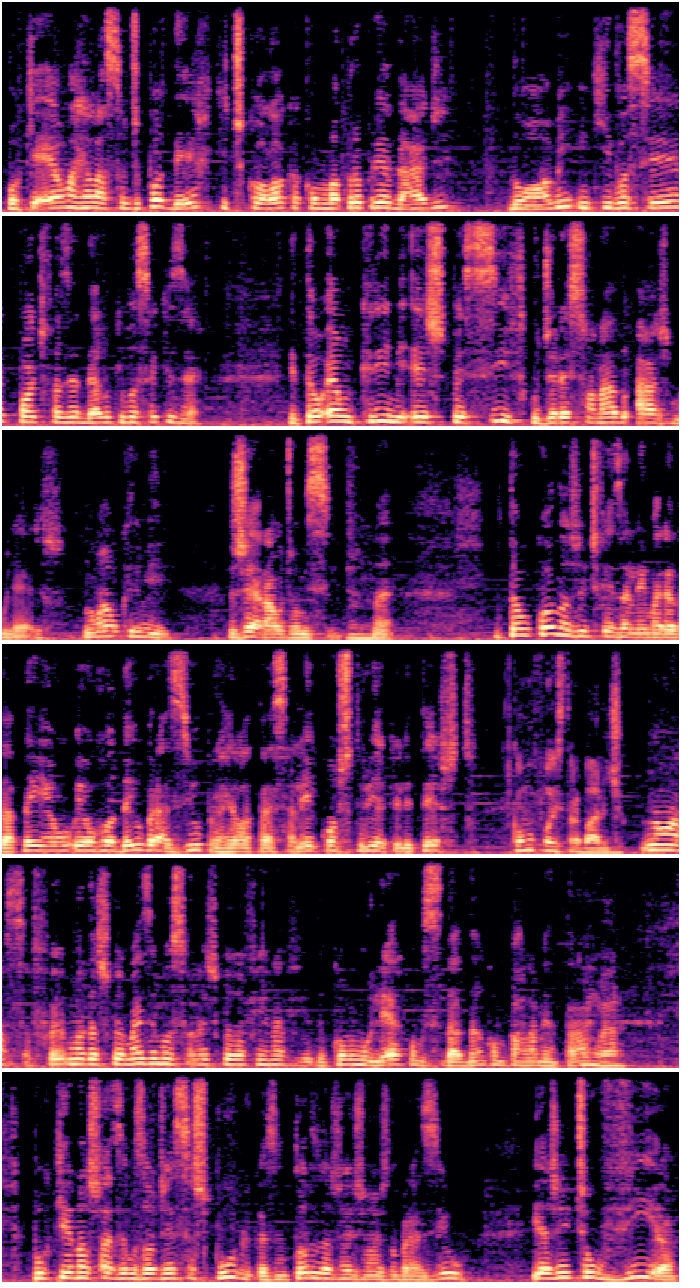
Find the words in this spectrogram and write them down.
porque é uma relação de poder que te coloca como uma propriedade do homem em que você pode fazer dela o que você quiser. Então, é um crime específico direcionado às mulheres, não é um crime geral de homicídio, uhum. né? Então, quando a gente fez a Lei Maria da Penha, eu, eu rodei o Brasil para relatar essa lei, construir aquele texto. Como foi esse trabalho? De... Nossa, foi uma das coisas mais emocionantes que eu já fiz na vida. Como mulher, como cidadã, como parlamentar. Como era? Porque nós fazemos audiências públicas em todas as regiões do Brasil e a gente ouvia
